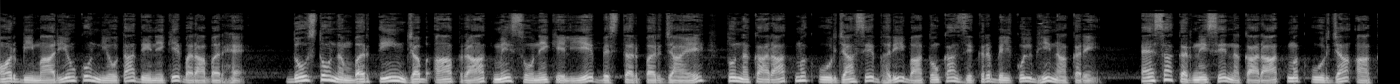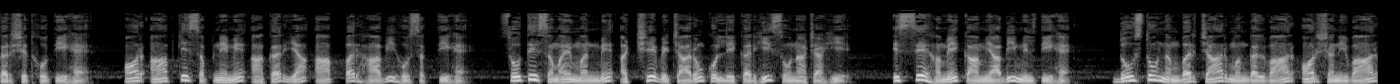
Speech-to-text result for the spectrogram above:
और बीमारियों को न्योता देने के बराबर है। दोस्तों नंबर तीन जब आप रात में सोने के लिए बिस्तर पर जाएँ, तो नकारात्मक ऊर्जा से भरी बातों का ज़िक्र बिल्कुल भी ना करें। ऐसा करने से नकारात्मक ऊर्जा आकर्षित होती है और आपके सपने में आकर या आप पर हावी हो सकती है। सोते समय मन में अच्छे विचारों को लेकर ही सोना चाहिए। इससे हमें कामयाबी मिलती है। दोस्तों, नंबर चार, मंगलवार और शनिवार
